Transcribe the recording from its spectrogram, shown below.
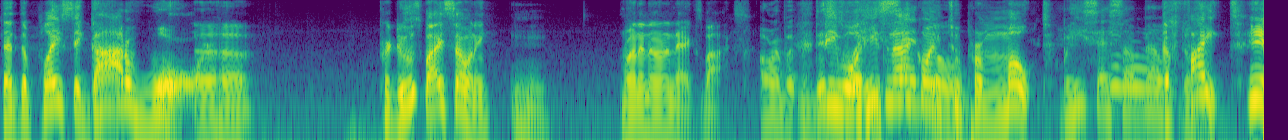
that the PlayStation God of War huh. produced by Sony Mhm. Running on an Xbox. All right, but, but this See, is well, what he he's not said, going though. to promote But he said something else. the though. fight. He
